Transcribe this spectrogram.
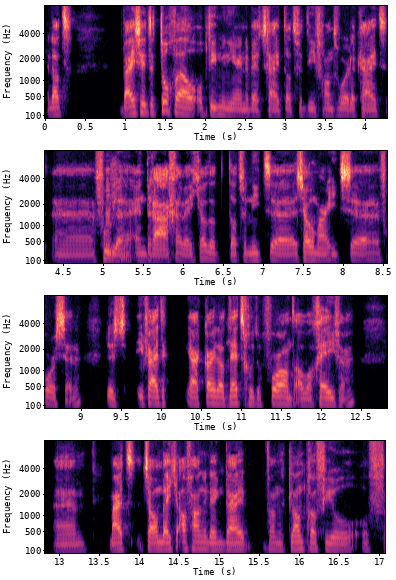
En dat wij zitten toch wel op die manier in de wedstrijd dat we die verantwoordelijkheid uh, voelen mhm. en dragen. Weet je wel, dat, dat we niet uh, zomaar iets voorstellen. Dus in feite ja, kan je dat net zo goed op voorhand al wel geven. Um, maar het, het, zal een beetje afhangen, denk ik, bij, van het klantprofiel of,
